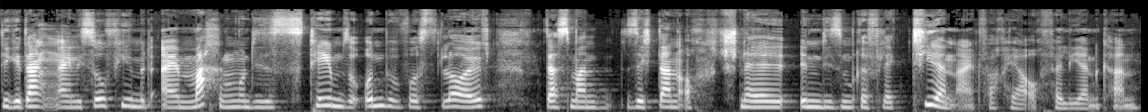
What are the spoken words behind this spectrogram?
die Gedanken eigentlich so viel mit einem machen und dieses System so unbewusst läuft, dass man sich dann auch schnell in diesem Reflektieren einfach ja auch verlieren kann.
